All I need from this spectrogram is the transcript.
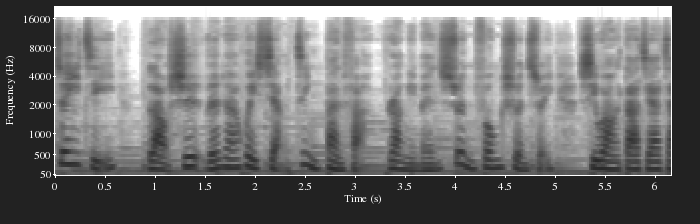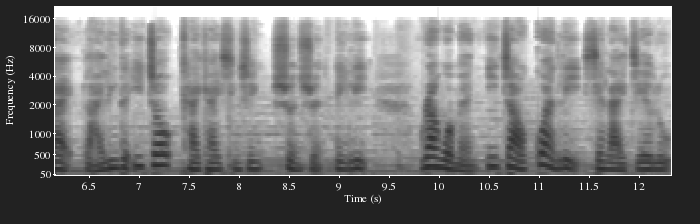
这一集，老师仍然会想尽办法让你们顺风顺水，希望大家在来临的一周开开心心、顺顺利利。让我们依照惯例，先来揭露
